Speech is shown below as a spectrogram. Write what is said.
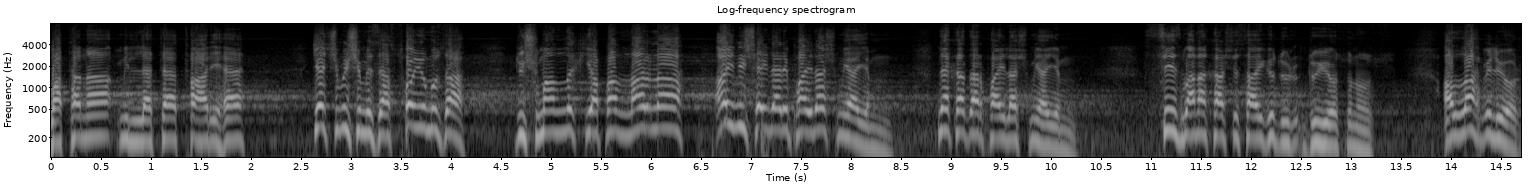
Vatana, millete, tarihe, geçmişimize, soyumuza düşmanlık yapanlarla aynı şeyleri paylaşmayayım. Ne kadar paylaşmayayım. Siz bana karşı saygı du- duyuyorsunuz. Allah biliyor.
